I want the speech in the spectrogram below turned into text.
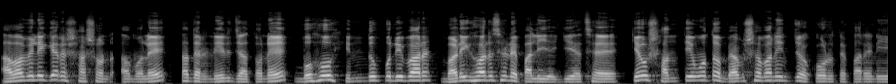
আওয়ামী লীগের শাসন আমলে তাদের নির্যাতনে বহু হিন্দু পরিবার বাড়িঘর ছেড়ে পালিয়ে গিয়েছে। কেউ শান্তিমতো ব্যবসা বাণিজ্য করতে পারেনি।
